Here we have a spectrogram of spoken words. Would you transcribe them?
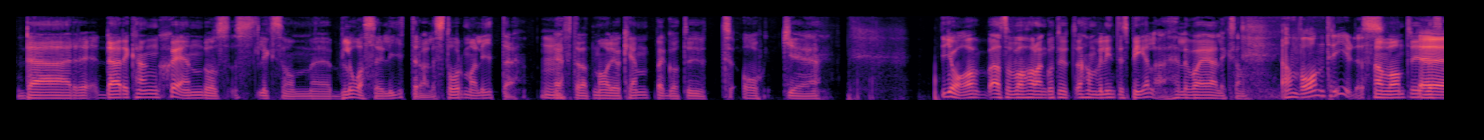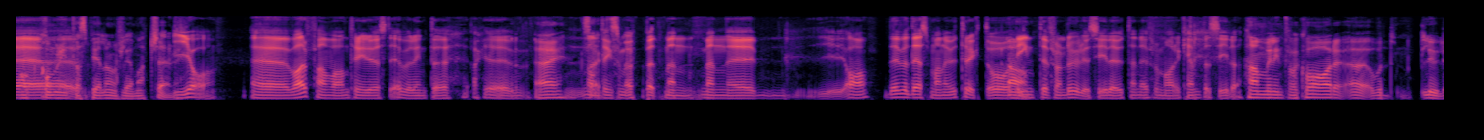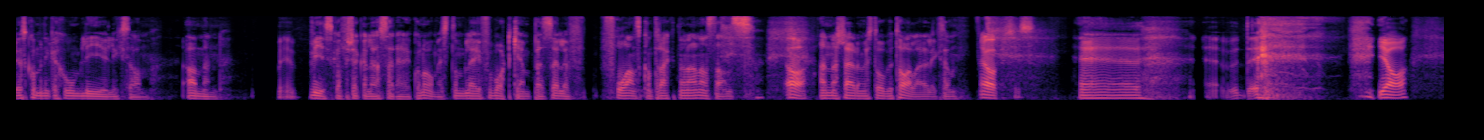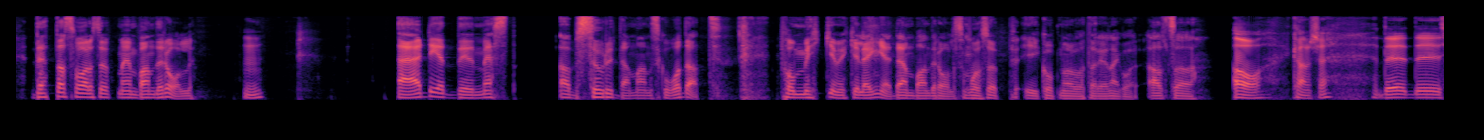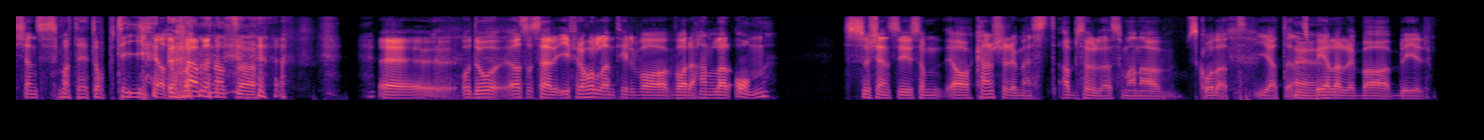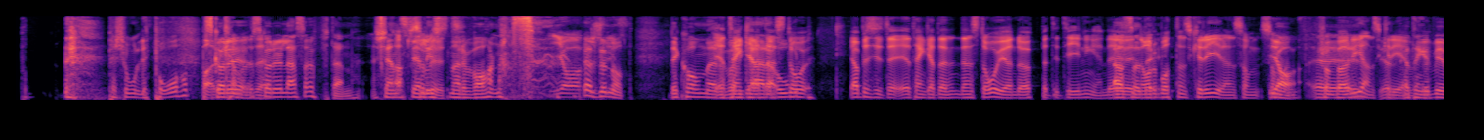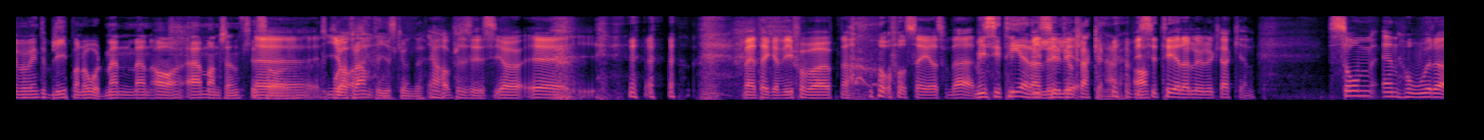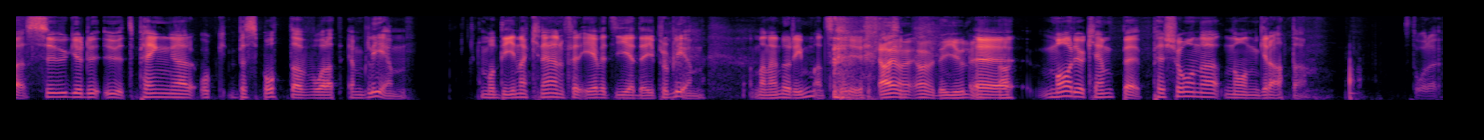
där, där det kanske ändå liksom eh, blåser lite, eller stormar lite, Mm. efter att Mario Kempe gått ut och eh, Ja, alltså vad har han gått ut? Han vill inte spela, eller vad är liksom? Han vantrivdes. Han vantrivdes och kommer inte Eh, att spela några fler matcher. Ja. Eh, varför han vantrivdes, det är väl inte eh, Nej, någonting som är öppet, men, men eh, ja, det är väl det som han har uttryckt och Ja. det är inte från Luleås sida utan det är från Mario Kempes sida. Han vill inte vara kvar eh, och Luleås kommunikation blir ju liksom, ja men eh, vi ska försöka lösa det här ekonomiskt. De lär ju få bort Kempes eller få hans kontrakt någon annanstans. Ja, Annars lär de ju stå och betala det liksom. ja precis. Eh, det, ja, detta svaras upp med en banderoll. Mm. Är det det mest absurda man skådat på mycket, mycket länge? Den banderoll som hålls upp i Coop Norrbotten Arena igår. Alltså, Ja, kanske. Det, det känns som att det är topp 10 i alla fall. men alltså Eh, och då, alltså så här, i förhållande till vad, vad det handlar om, så känns det ju som, ja, kanske det mest absurda som man har skådat i att en Eh. spelare bara blir personligt påhoppad. ska, du, ska du läsa upp den? Känsliga Absolut. lyssnare varnas. Ja, Eller något. Det kommer Jag vulgära den ord. står, ja precis, jag tänker att den, den står ju ändå öppet i tidningen. Det är Alltså, Norrbottens-Kuriren som, som från eh, början skrev. Jag, jag tänker, vi behöver inte blipa några ord, men, men ja, är man känslig så Eh, spola ja. fram tio sekunder. Ja, precis. Jag, eh, men jag tänker att vi får vara öppna och säga det som det är. Vi citerar Luleåklacken här. Vi Ja. citerar Luleåklacken. Som en hora suger du ut pengar och bespottar vårat emblem. Må dina knän för evigt ge dig problem. Man har ändå rimmat, så det är ju... Ja, ja, ja, det är jul. Eh, ja. Mario Kempe, persona non grata. Står det.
